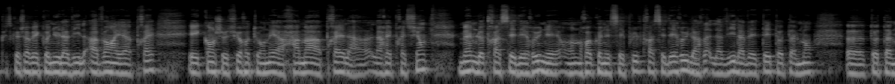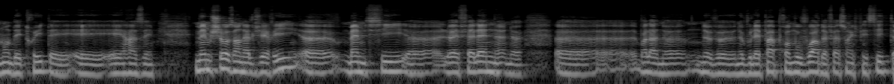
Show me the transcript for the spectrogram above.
puisque j'avais connu la ville avant et après, et quand je suis retourné à Hama après la, répression, même le tracé des rues, on ne reconnaissait plus le tracé des rues. La, ville avait été totalement, euh, totalement détruite et, et rasée. Même chose en Algérie, euh, même si euh, le FLN ne, euh, ne, voulait pas promouvoir de façon explicite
